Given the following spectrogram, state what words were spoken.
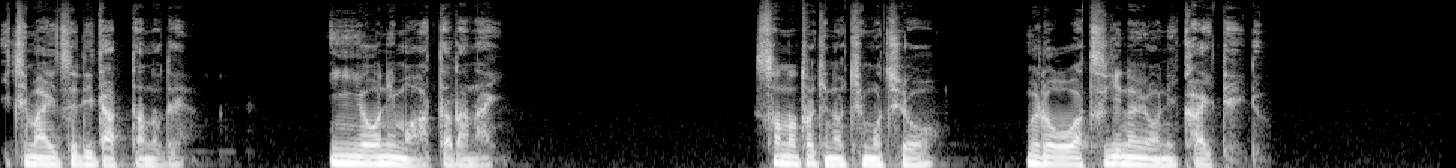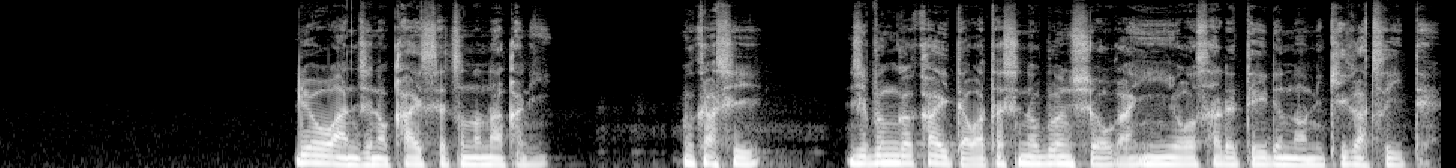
一枚釣りだったので、引用にも当たらない。その時の気持ちを、室生は次のように書いている。良安寺の解説の中に、昔自分が書いた私の文章が引用されているのに気がついて、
